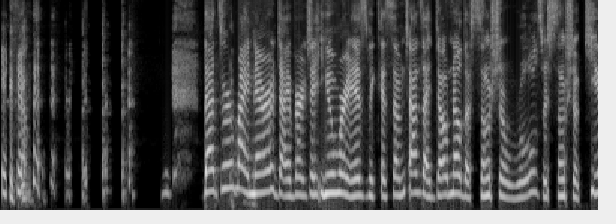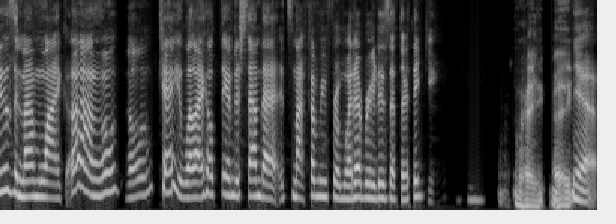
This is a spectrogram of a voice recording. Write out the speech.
that's where my neurodivergent humor is because sometimes I don't know the social rules or social cues. And I'm like, oh, okay. Well, I hope they understand that it's not coming from whatever it is that they're thinking. Right. Right. Yeah.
